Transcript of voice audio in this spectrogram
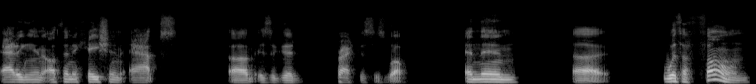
adding in authentication apps um, is a good practice as well. And then uh, with a phone,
